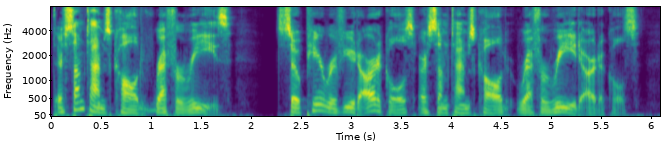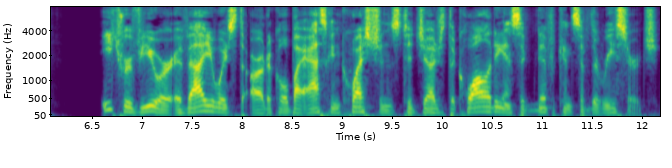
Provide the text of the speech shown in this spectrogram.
they're sometimes called referees. So peer-reviewed articles are sometimes called refereed articles. Each reviewer evaluates the article by asking questions to judge the quality and significance of the research.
